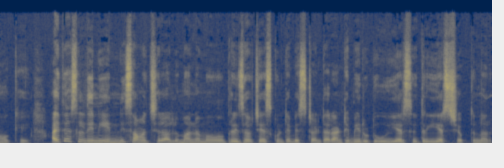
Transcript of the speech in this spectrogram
ఓకే. అయితే అసలు దీన్ని ఎన్ని సంవత్సరాలు మనము ప్రిజర్వ్ చేసుకుంటే బెస్ట్ అంటారు? అంటే మీరు టూ ఇయర్స్ త్రీ ఇయర్స్ చెప్తున్నారు.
